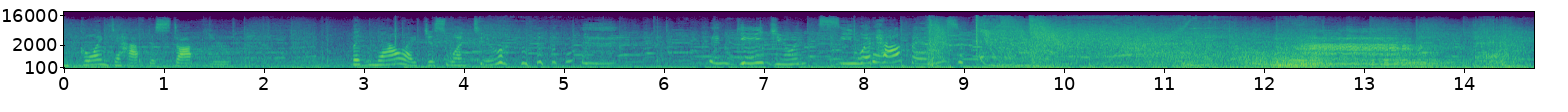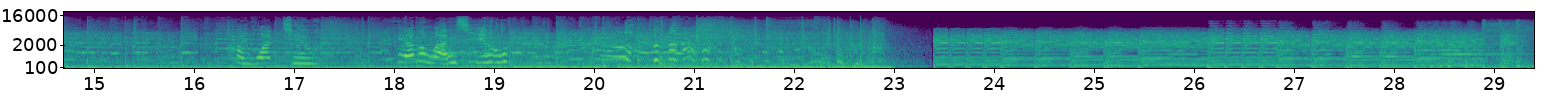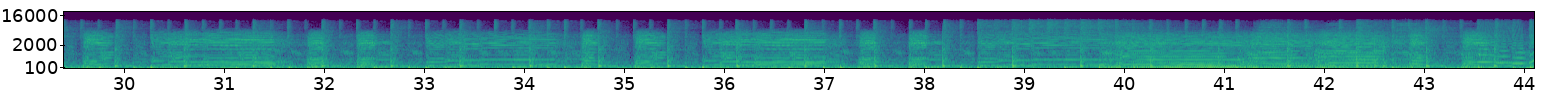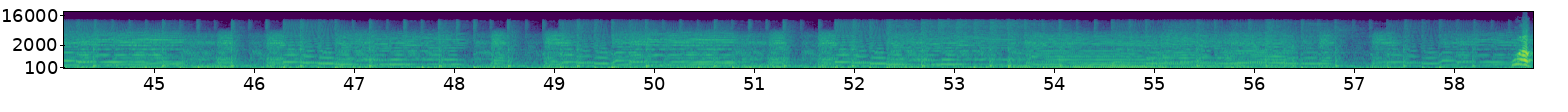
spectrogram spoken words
I'm going to have to stop you. But now I just want to engage you and see what happens. I want to analyze you.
